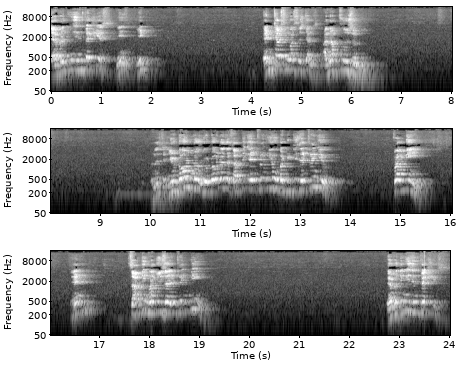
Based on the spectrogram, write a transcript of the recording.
Everything is infectious. It enters your systems unobtrusively. Understand? You don't know, you don't know that something is entering you, but it is entering you from me. And something from you is entering me. Everything is infectious.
